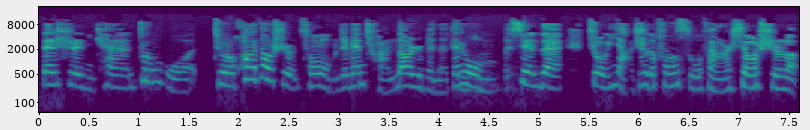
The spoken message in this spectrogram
但是你看中国，就是花道是从我们这边传到日本的，但是我们现在这种雅致的风俗反而消失了。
